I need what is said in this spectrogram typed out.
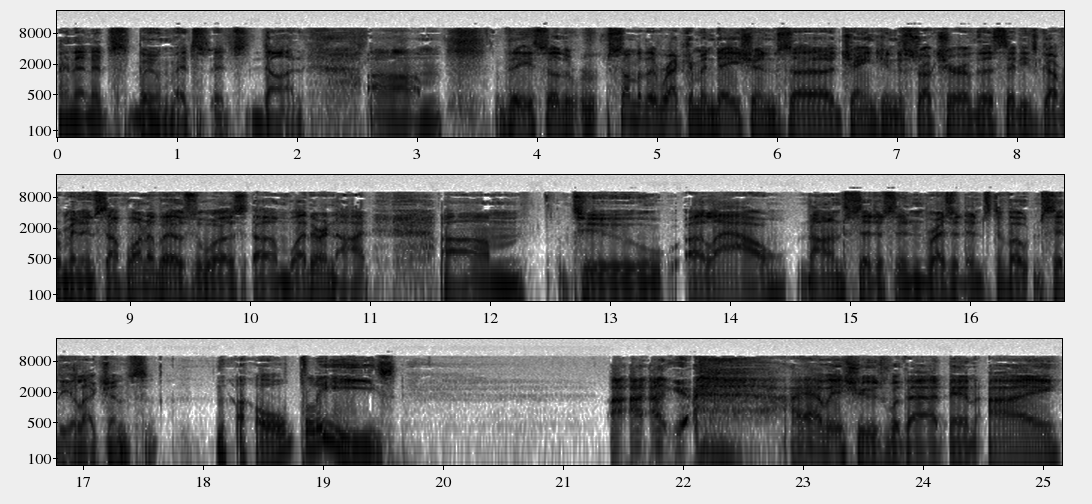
and then it's boom, it's it's done. Um, the so the, some of the recommendations uh, changing the structure of the city's government and stuff. One of those was um, whether or not. Um, to allow non-citizen residents to vote in city elections. Oh, please. I, I, I have issues with that, and I,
